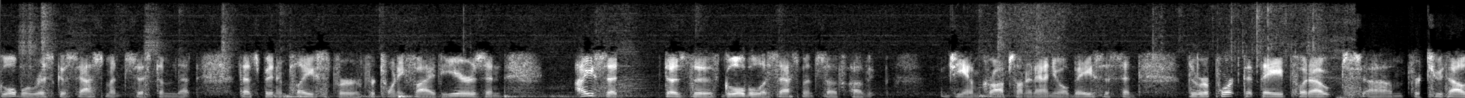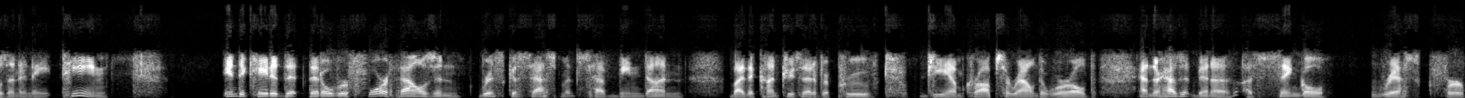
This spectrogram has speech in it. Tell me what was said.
global risk assessment system that that's been in place for for 25 years, and ISA does the global assessments of, of GM crops on an annual basis, and the report that they put out um, for 2018 indicated that, that over 4,000 risk assessments have been done by the countries that have approved GM crops around the world, and there hasn't been a, a single risk for,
